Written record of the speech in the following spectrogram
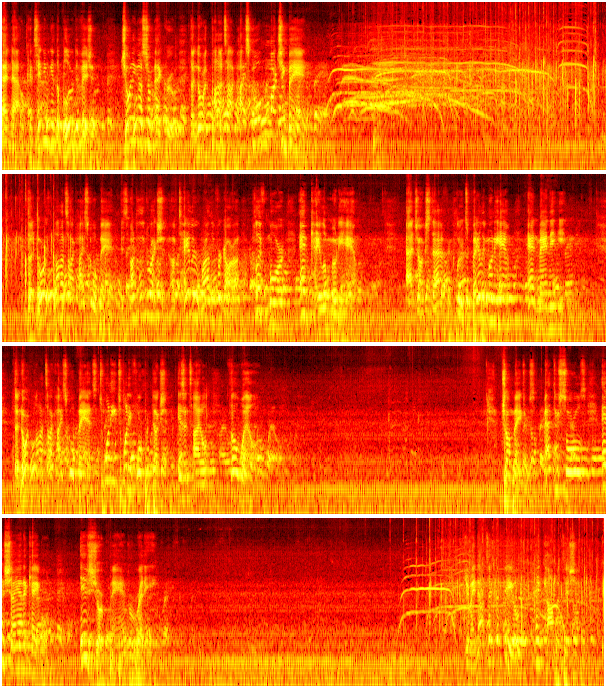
And now, continuing in the blue division, joining us from ECRU, the North Pontotoc High School Marching Band. The North Pontotoc High School Band is under the direction of Taylor Riley Vergara, Cliff Moore, and Caleb Mooneyham. Adjunct staff includes Bailey Mooneyham and Mandy Eaton. The North Pontotoc High School Band's 2024 production is entitled The Well. Drum majors, Matthew Sorrells and Cheyenne Cable. Is your band ready? You may now take the field in competition.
